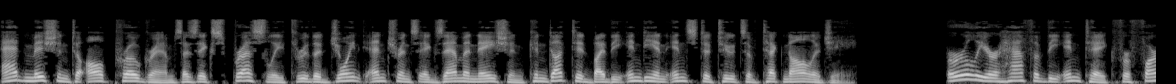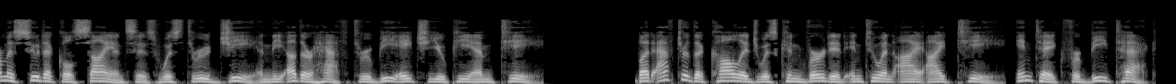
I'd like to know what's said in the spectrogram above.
Admission to all programs is expressly through the joint entrance examination conducted by the Indian Institutes of Technology. Earlier half of the intake for pharmaceutical sciences was through JEE and the other half through BHUPMT. But after the college was converted into an IIT, intake for B.Tech,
